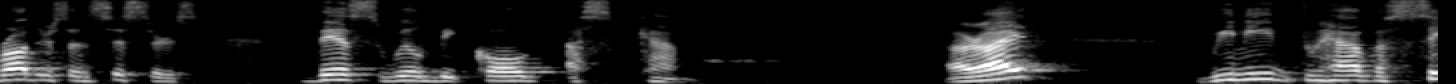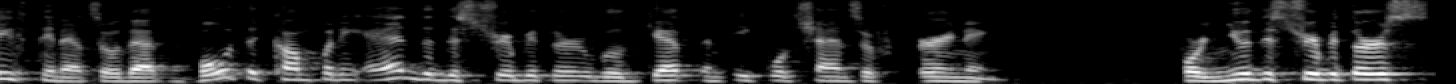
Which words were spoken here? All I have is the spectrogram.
brothers and sisters, this will be called a scam. All right? We need to have a safety net so that both the company and the distributor will get an equal chance of earning. For new distributors,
